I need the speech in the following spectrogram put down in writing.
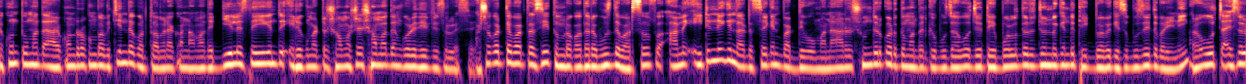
এখন তোমাদের আর কোন রকম ভাবে চিন্তা করতে হবে না, কারণ আমাদের ডিএলএস থেকে কিন্তু এরকম একটা সমস্যার সমাধান করে দিতে চলেছে। আশা করতে পারতেছি, তোমরা কথাটা বুঝতে পারছ। তো আমি এইটা নিয়ে কিন্তু একটা সেকেন্ড পার্ট দেবো মানে আরও সুন্দর করে তোমাদেরকে বুঝাবো যে এই বলদের জন্য কিন্তু ঠিকভাবে কিছু বুঝতে পারিনি। আর ও চাইছিল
